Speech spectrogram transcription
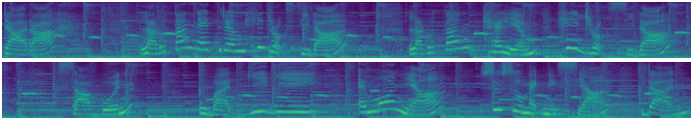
darah, larutan natrium hidroksida, larutan kalium hidroksida, sabun, ubat gigi, amonia, susu magnesia dan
